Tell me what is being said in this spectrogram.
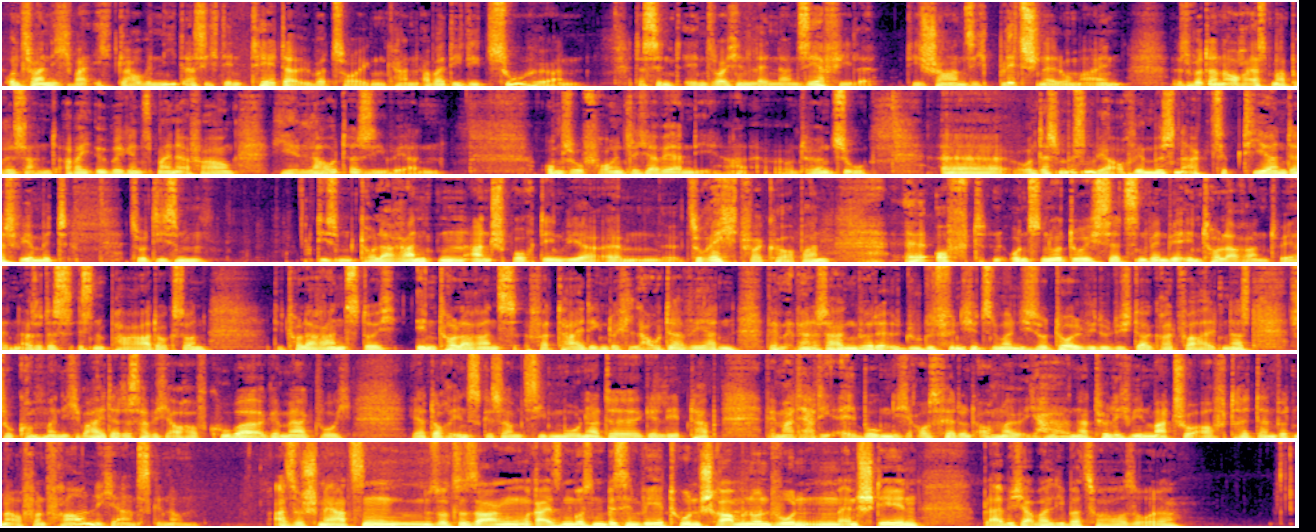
Und zwar nicht, weil ich glaube nie, dass ich den Täter überzeugen kann, aber die, die zuhören, das sind in solchen Ländern sehr viele. Die scharen sich blitzschnell um ein. Es wird dann auch erstmal brisant, aber übrigens meine Erfahrung, je lauter sie werden, umso freundlicher werden die äh, und hören zu. Äh, und das müssen wir auch. Wir müssen akzeptieren, dass wir mit so diesem diesem toleranten Anspruch, den wir ähm, zu Recht verkörpern, äh, oft uns nur durchsetzen, wenn wir intolerant werden. Also das ist ein Paradoxon die Toleranz durch Intoleranz verteidigen, durch lauter werden. Wenn, man sagen würde, du, das finde ich jetzt mal nicht so toll, wie du dich da gerade verhalten hast, so kommt man nicht weiter. Das habe ich auch auf Kuba gemerkt, wo ich ja doch insgesamt sieben Monate gelebt habe. Wenn man da die Ellbogen nicht ausfährt und auch mal, ja, natürlich wie ein Macho auftritt, dann wird man auch von Frauen nicht ernst genommen. Also Schmerzen sozusagen, Reisen muss ein bisschen wehtun, Schrammen und Wunden entstehen, bleibe ich aber lieber zu Hause, oder?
